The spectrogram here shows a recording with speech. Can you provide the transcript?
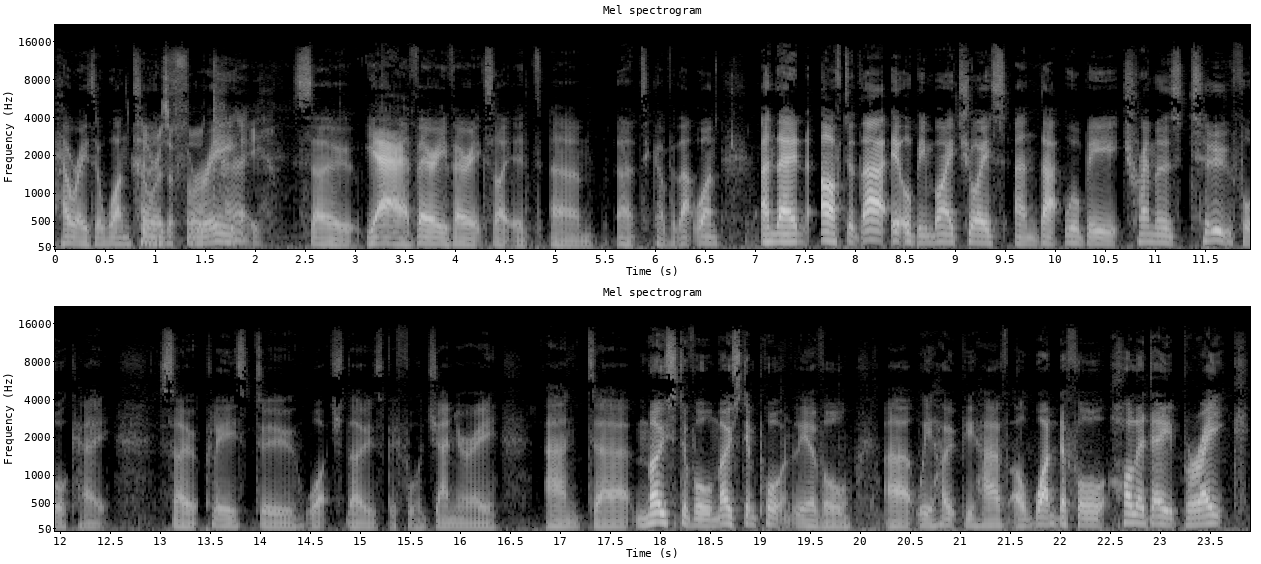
Hellraiser one, two, and Hellraiser three. 4K. So yeah, very very excited um, uh, to cover that one. And then after that, it'll be my choice, and that will be Tremors 2 4K. So please do watch those before January. And uh, most of all, most importantly of all, uh, we hope you have a wonderful holiday break.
